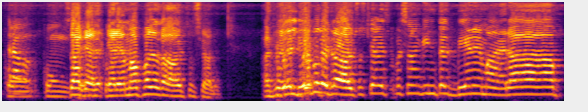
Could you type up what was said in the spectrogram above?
con, con, O sea, que, con- que haría más falta trabajadores sociales. Al final del día, porque el trabajador social es persona que interviene de manera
